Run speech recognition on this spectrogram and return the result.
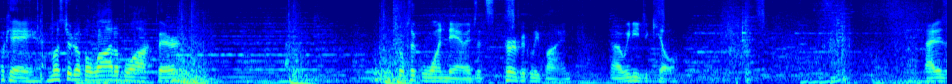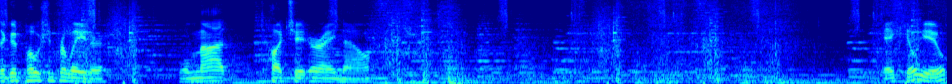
Okay, mustered up a lot of block there. Still took one damage. It's perfectly fine. Uh, we need to kill. That is a good potion for later. We'll not touch it right now. Okay, kill you.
